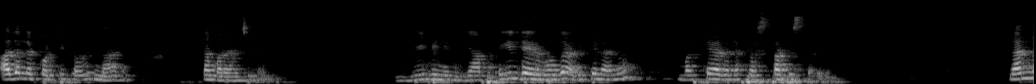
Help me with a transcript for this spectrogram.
ಅದನ್ನು ಕೊಟ್ಟಿದ್ದವಳು ನಾನು, ನಮ್ಮ ರಾಜ್ಯದಲ್ಲಿ. ಮೇ ಬಿ ನಿಮ್ಗೆ ಜ್ಞಾಪಕ ಇಲ್ಲದೆ ಇರ್ಬೋದು, ಅದಕ್ಕೆ ನಾನು ಮತ್ತೆ ಅದನ್ನು ಪ್ರಸ್ತಾಪಿಸ್ತಾ ಇದ್ದೀನಿ. ನನ್ನ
